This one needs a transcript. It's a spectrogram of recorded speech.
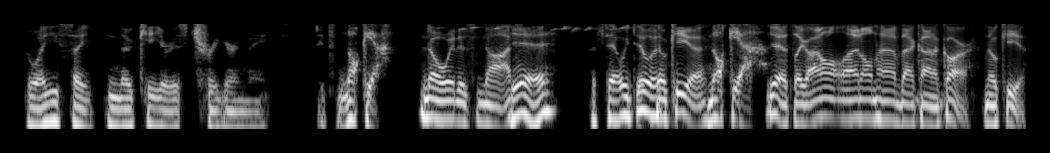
The way you say Nokia is triggering me. It's Nokia. No, it is not. Yeah, that's how we do it. Nokia. Nokia. Yeah, it's like I don't I don't have that kind of car. Nokia.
